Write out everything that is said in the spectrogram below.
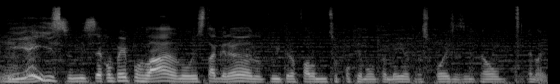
E Uhum. é isso, me acompanha por lá, no Instagram, no Twitter eu falo muito sobre Pokémon também, outras coisas, então é nóis.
